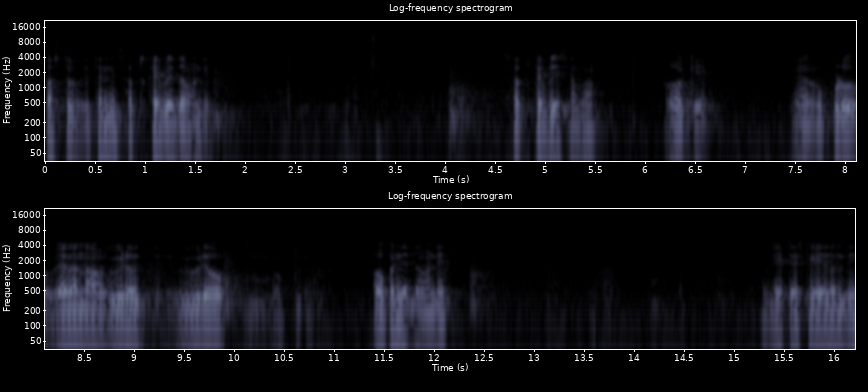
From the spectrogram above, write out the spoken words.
ఫస్ట్ ఇతన్ని సబ్స్క్రైబ్ చేద్దామండి. సబ్స్క్రైబ్ చేసామా? ఓకే. ఇప్పుడు ఏదన్నా వీడియో వీడియో ఓపెన్ చేద్దామండి లేటెస్ట్ ఏది ఉంది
